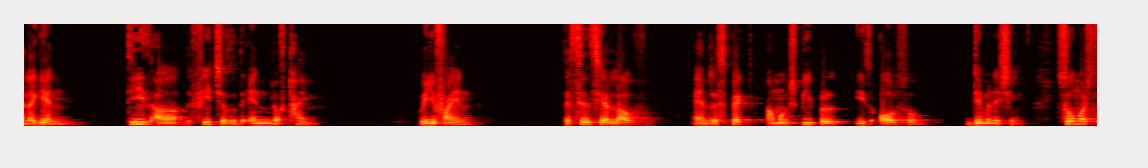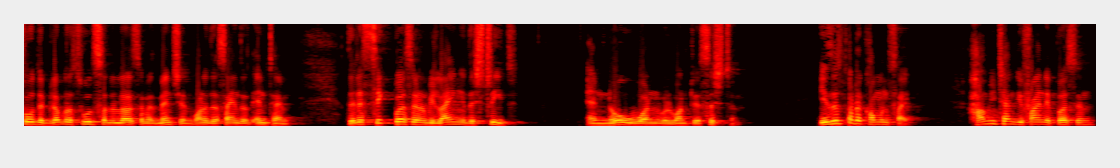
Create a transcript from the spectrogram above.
And again, these are the features of the end of time, where you find the sincere love and respect amongst people is also diminishing. So much so that beloved Rasul has mentioned, one of the signs of the end time, that a sick person will be lying in the street and no one will want to assist him. Is this not a common sight? How many times you find a person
